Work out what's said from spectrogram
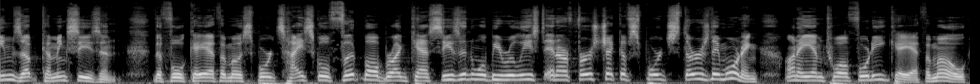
team's upcoming season. The full KFMO Sports High School football broadcast season will be released in our first check of sports Thursday morning on AM 1240 KFMO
